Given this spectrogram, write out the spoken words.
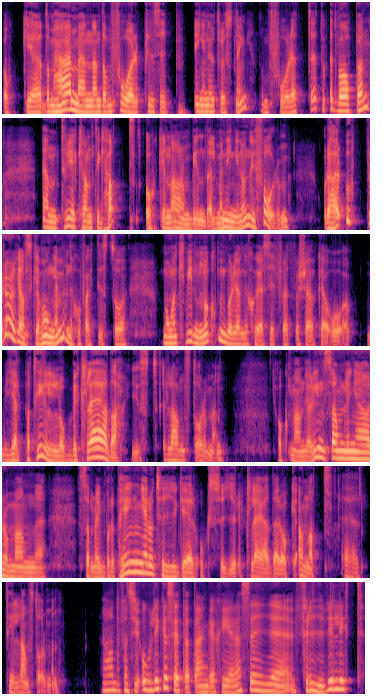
Och eh, de här männen de får i princip ingen utrustning. De får ett, ett, ett vapen, en trekantig hatt och en armbindel, men ingen uniform. Och det här upprör ganska många människor faktiskt. Så många kvinnor kommer börja engagera sig för att försöka att hjälpa till och bekläda just landstormen. Och man gör insamlingar och man eh, samlar in både pengar och tyger och syr kläder och annat eh, till landstormen. Ja, det fanns ju olika sätt att engagera sig eh, frivilligt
